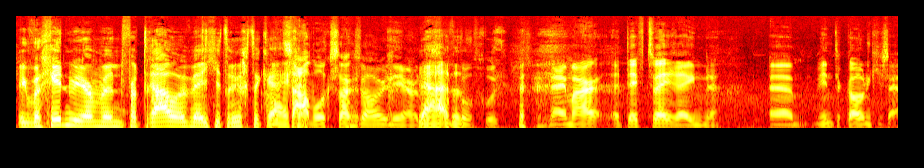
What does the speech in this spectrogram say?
ik begin weer mijn vertrouwen een beetje terug te Dat krijgen. sabel ik straks wel weer neer. Dus Ja, dat, dat- komt goed. Nee, maar het heeft twee redenen. Ehm winterkoninkjes en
